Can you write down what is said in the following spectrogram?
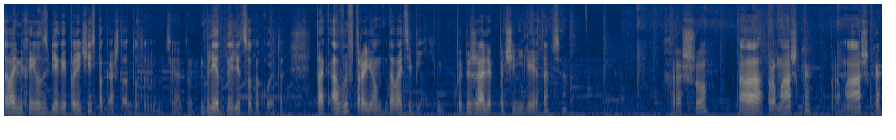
Давай, Михаил, сбегай полечись пока что. А э, у тебя там бледное лицо какое-то. Так, а вы втроем давайте би... побежали, починили это все. Хорошо. А, промашка, промашка.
